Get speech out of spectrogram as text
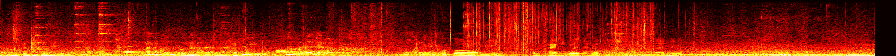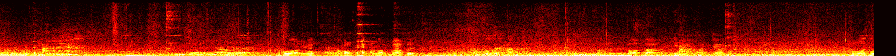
อันนี้เป็นบะหมี่เรื่องแดงนะครับ แล้วก็มีของแข็งด้วยนะครับร้านนี้อืมอร่อยครับของแข็งอร่อยมากเลยกรอบบางแบบนี้หาทานยากครับผมว่าเขา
